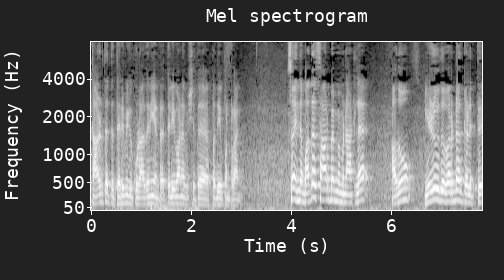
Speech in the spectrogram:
த- அழுத்தத்தை தெரிவிக்கக்கூடாதுன்னு என்ற தெளிவான விஷயத்தை பதிவு பண்ணுறாங்க ஸோ இந்த மத சார்பின்மை நாட்டில் அதுவும் எழுபது வருடம் கழித்து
